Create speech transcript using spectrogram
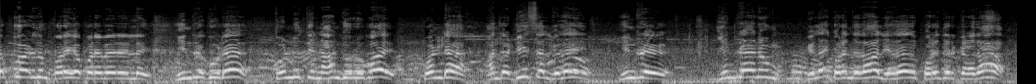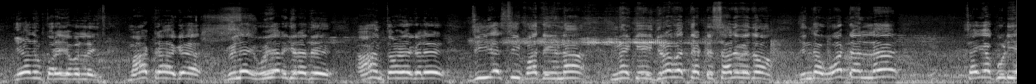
எப்பொழுதும் குறையப்படவே இல்லை இன்று கூட தொண்ணூற்றி நான்கு ரூபாய் கொண்ட அந்த டீசல் விலை இன்று இன்றேனும் விலை குறைந்ததால் ஏதாவது குறைந்திருக்கிறதா? ஏதும் குறையவில்லை. மாற்றாக விலை உயர்கிறது. ஆம் தோழர்களே ஜிஎஸ்டி பார்த்தீங்கன்னா இன்னைக்கு இருபத்தெட்டு சதவீதம் இந்த ஹோட்டலில் செய்யக்கூடிய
